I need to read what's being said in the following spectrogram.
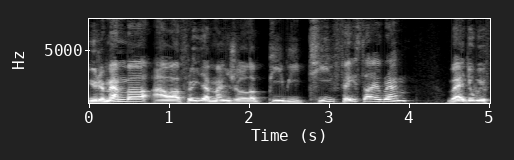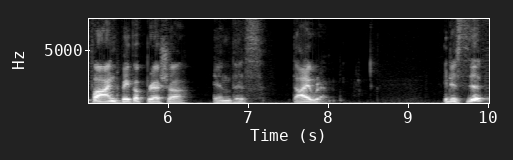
You remember our three-dimensional PVT phase diagram? Where do we find vapor pressure in this diagram? It is this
